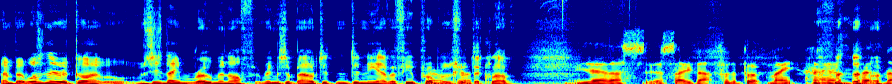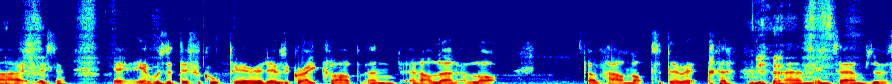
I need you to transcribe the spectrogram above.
Um, but wasn't there a guy? Was his name Romanov? Rings a bell. Didn't didn't he have a few problems Oh, with the club? Yeah, that's uh, save that for the book, mate. Um, but no, listen, it, it was a difficult period. It was a great club, and and I learned a lot of how not to do it. um, in terms of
